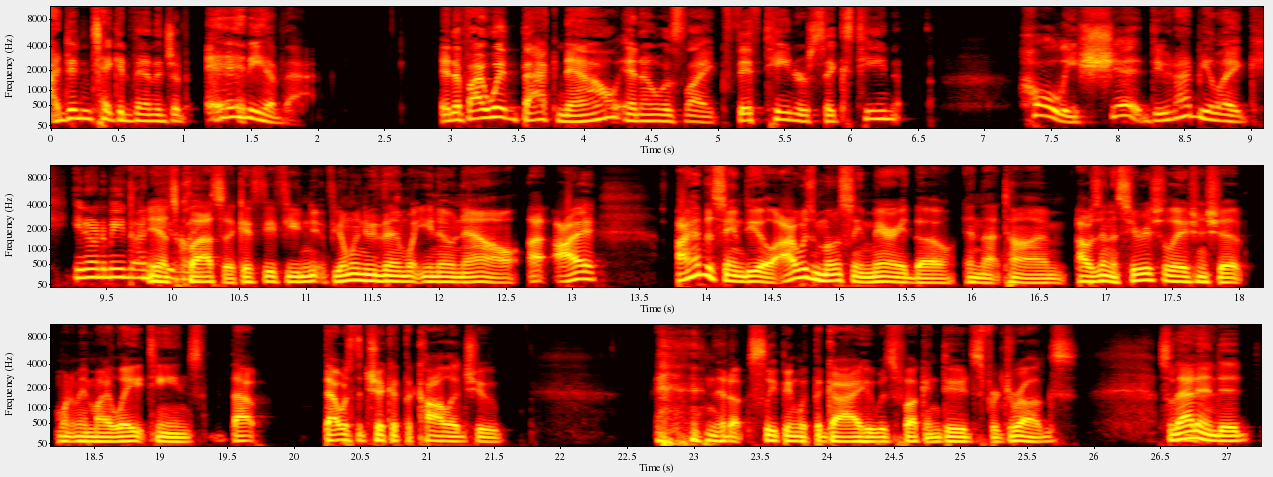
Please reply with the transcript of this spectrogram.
I didn't take advantage of any of that. And if I went back now and I was like 15 or 16, holy shit, dude, I'd be like, you know what I mean? I'd yeah, it's like- classic. If if you knew, if you only knew then what you know now, I, I I had the same deal. I was mostly married though in that time. I was in a serious relationship when I'm in my late teens. That that was the chick at the college who ended up sleeping with the guy who was fucking dudes for drugs. So that mm-hmm. ended,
